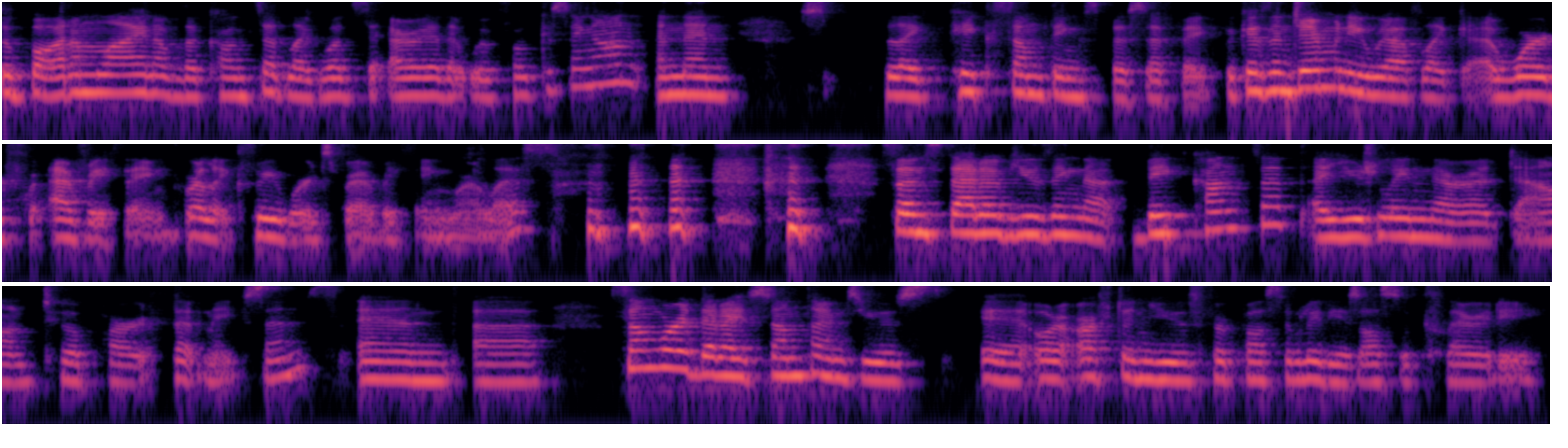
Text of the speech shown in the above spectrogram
the bottom line of the concept, like what's the area that we're focusing on, and then like pick something specific because in Germany we have like a word for everything or like three words for everything more or less. so instead of using that big concept, I usually narrow it down to a part that makes sense. And uh, some word that I sometimes use uh, or often use for possibility is also clarity.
